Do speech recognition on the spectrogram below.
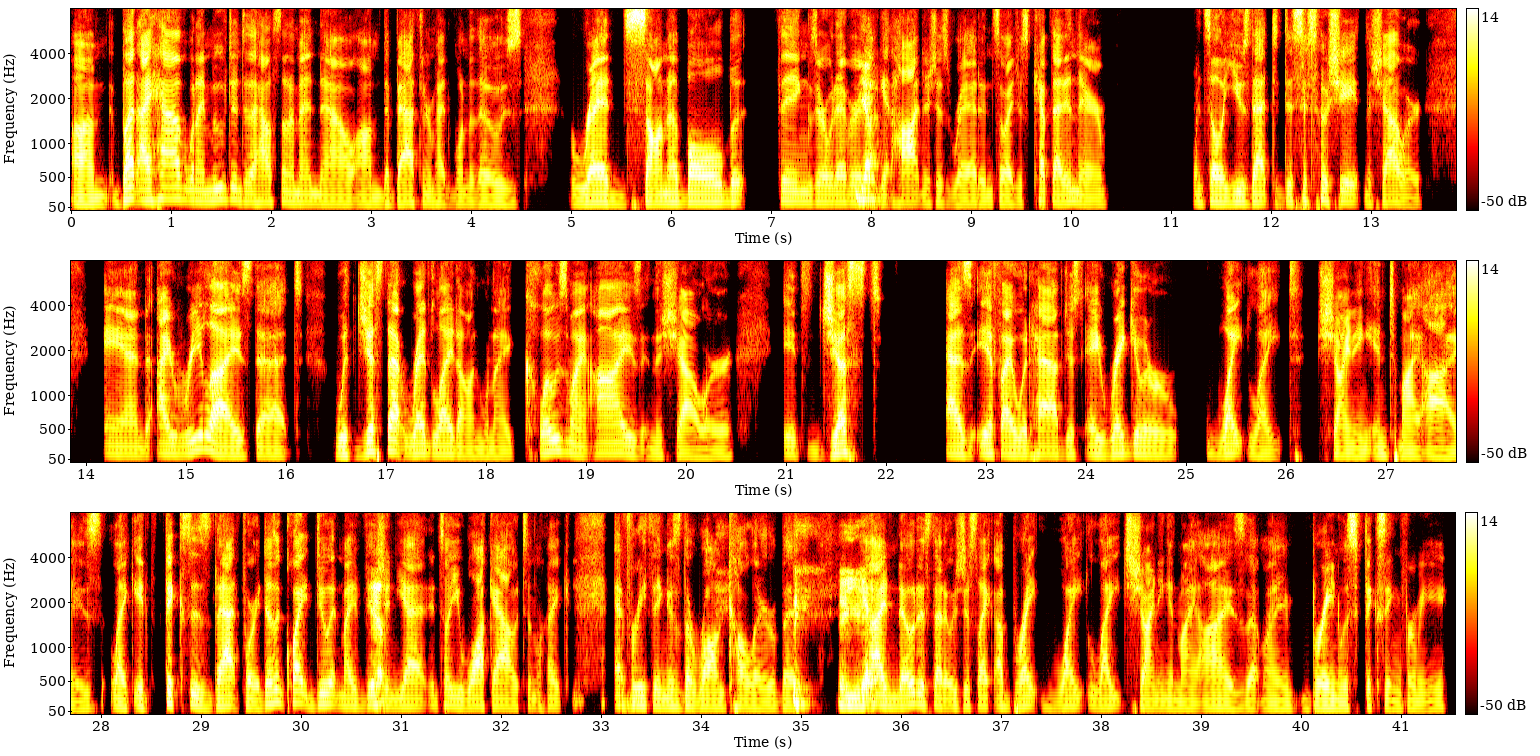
um but i have when i moved into the house that i'm in now um the bathroom had one of those red sauna bulb things or whatever Yeah. they get hot and it's just red and so i just kept that in there and so i use that to disassociate in the shower and I realized that with just that red light on, when I close my eyes in the shower, it's just as if I would have just a regular white light shining into my eyes. Like it fixes that for it doesn't quite do it in my vision yet until you walk out and like everything is the wrong color. But yeah. I noticed that it was just like a bright white light shining in my eyes that my brain was fixing for me.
